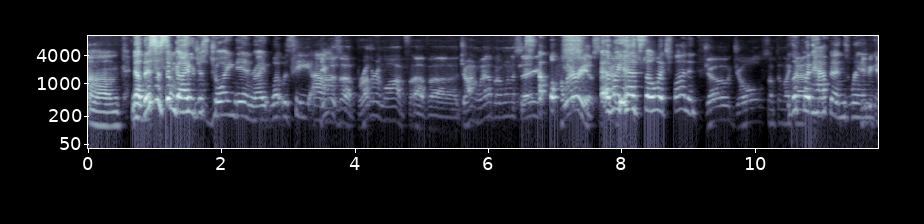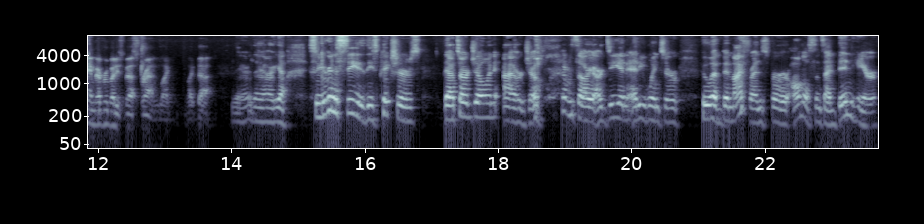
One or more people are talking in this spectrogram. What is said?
Um, now this is some guy who just joined in, right? What was he? Uh, He was a brother-in-law of, of uh, John Webb, I want to say. So- Hilarious. and we had so much fun. And Joe, Joel, something like look that. Look what happens when He became everybody's best friend, like like that. There they are. Yeah. So you're going to see these pictures. That's our Joe and our Joe. I'm sorry, our Dee and Eddie Winter, who have been my friends for almost since I've been here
